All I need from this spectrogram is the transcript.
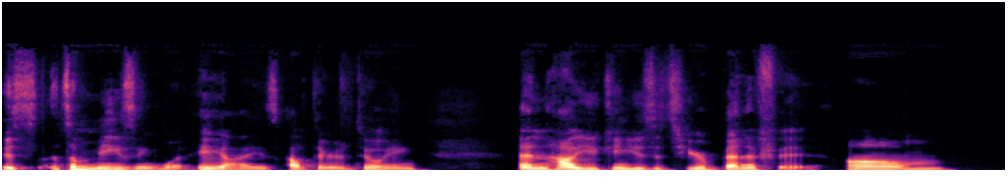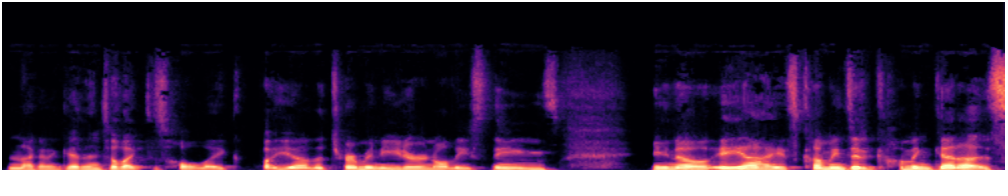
it's it's amazing what ai is out there doing and how you can use it to your benefit. Um i'm not going to get into like this whole like but yeah the terminator and all these things you know ai is coming to come and get us.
